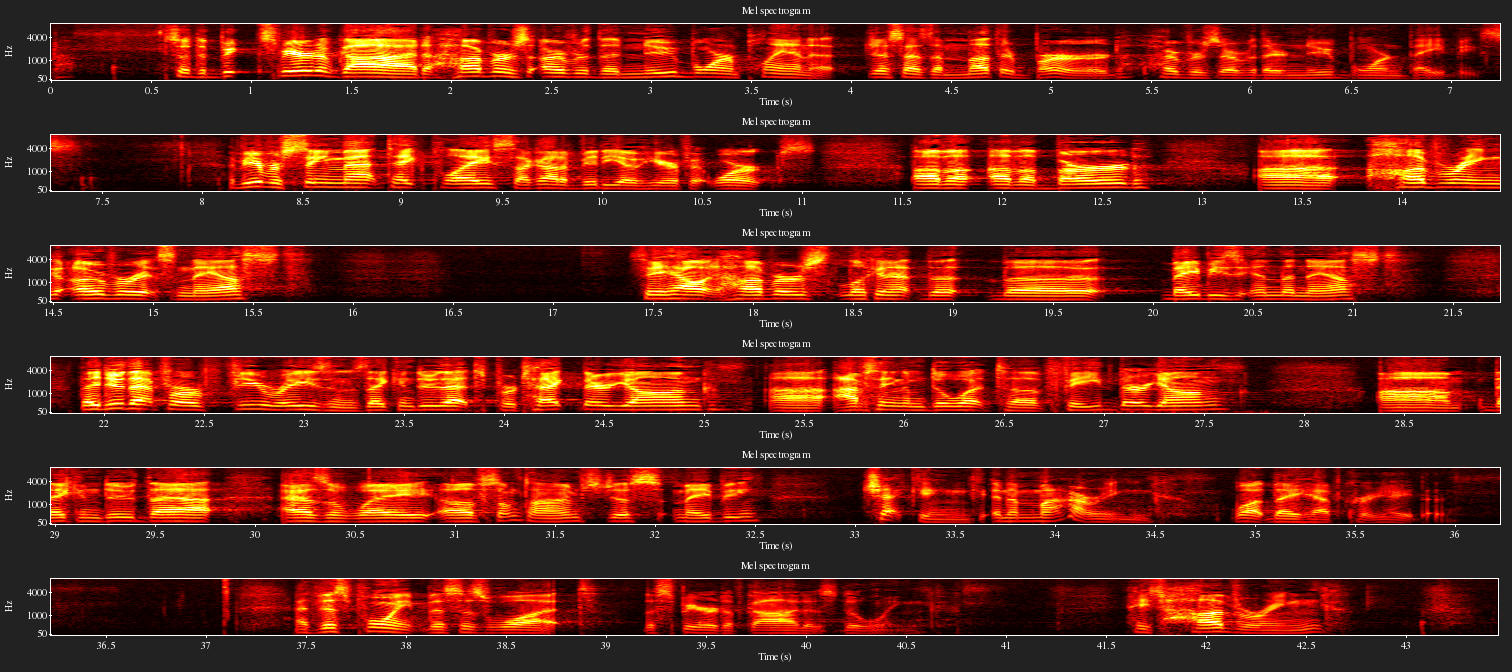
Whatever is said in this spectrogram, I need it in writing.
So the Spirit of God hovers over the newborn planet, just as a mother bird hovers over their newborn babies. Have you ever seen that take place? I got a video here if it works of a, of a bird uh, hovering over its nest. See how it hovers looking at the, the babies in the nest? They do that for a few reasons. They can do that to protect their young. Uh, I've seen them do it to feed their young. Um, they can do that as a way of sometimes just maybe checking and admiring what they have created. At this point, this is what the Spirit of God is doing. He's hovering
